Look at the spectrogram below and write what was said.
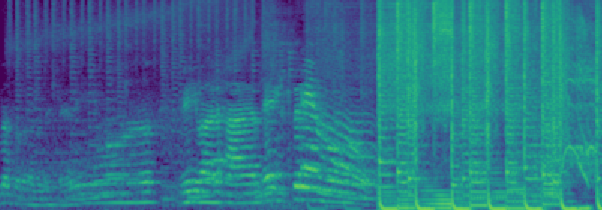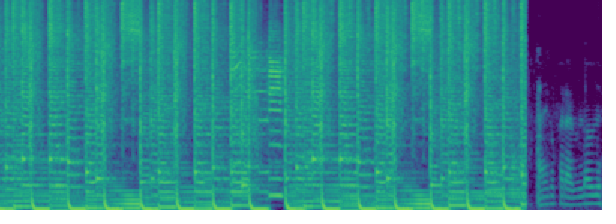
nosotros nos despedimos. ¡Vivan al extremo! Algo para el blog.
